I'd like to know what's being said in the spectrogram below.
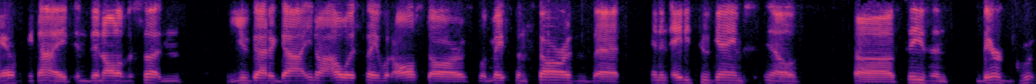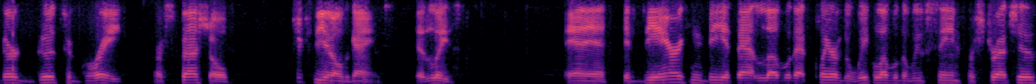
every night, and then all of a sudden you've got a guy. You know, I always say with all stars, what makes them stars is that in an 82 games, you know, uh, season, they're they're good to great or special 60 of those games at least. And if De'Aaron can be at that level, that player of the week level that we've seen for stretches,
